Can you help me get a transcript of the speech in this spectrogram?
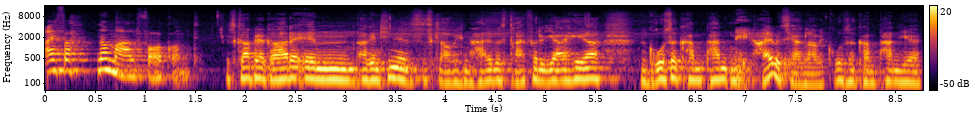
einfach normal vorkommt. Es gab ja gerade in Argentinien, das ist glaube ich ein halbes, dreiviertel Jahr her, eine große Kampagne, nee, ein halbes Jahr glaube ich, große Kampagne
